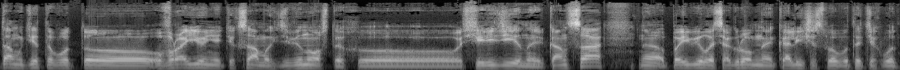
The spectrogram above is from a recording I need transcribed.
там где-то вот э, в районе этих самых 90-х, э, середины, конца, э, появилось огромное количество вот этих вот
